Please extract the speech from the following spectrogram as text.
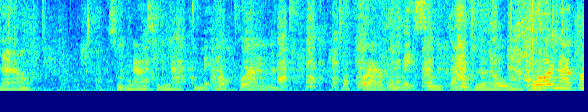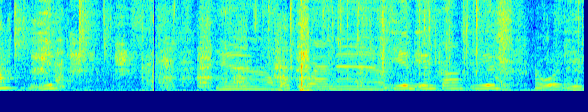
nào. Xuống nào xuống nào. Thì mẹ bóc quà này. Bóc quà của mẹ sưu tặng dưa hấu này. thôi nào con yên. Nào bóc quà nào. Yên yên con yên. Ôi yên.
